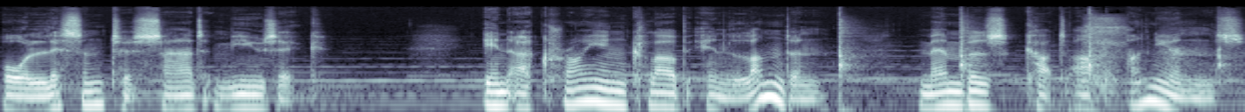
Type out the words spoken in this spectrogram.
or listen to sad music. In a crying club in London, members cut up onions.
